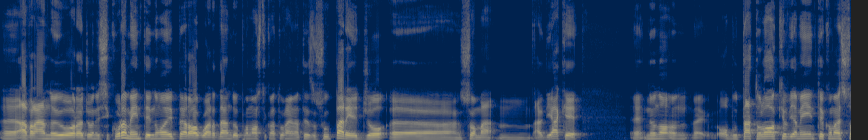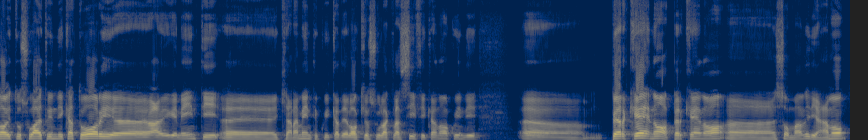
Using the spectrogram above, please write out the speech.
Eh, avranno loro ragioni sicuramente. Noi, però, guardando il pronostico naturale in attesa sul pareggio, eh, insomma, mh, al di là che eh, ho, eh, ho, buttato l'occhio ovviamente come al solito su altri indicatori, eh, elementi, eh, chiaramente qui cade l'occhio sulla classifica, no? quindi perché no, perché no, insomma vediamo.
